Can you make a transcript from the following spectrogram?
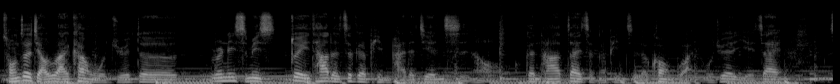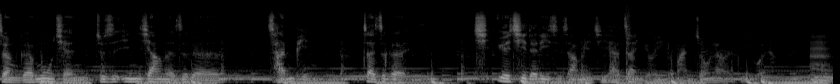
从这个角度来看，我觉得 Randy Smith 对他的这个品牌的坚持哦，跟他在整个品质的控管，我觉得也在整个目前就是音箱的这个产品，在这个器乐器的历史上面，其实它占有一个蛮重要的地位啊。嗯，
